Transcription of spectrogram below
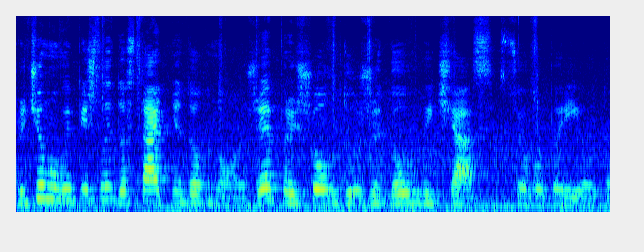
Причому ви пішли достатньо давно. Вже пройшов дуже довгий час з цього періоду.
